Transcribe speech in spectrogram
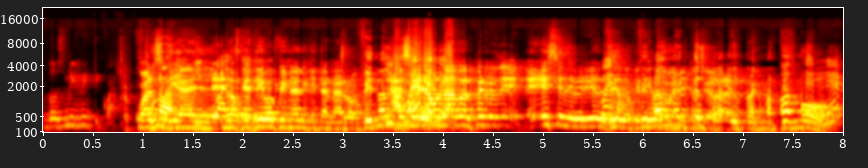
2024. ¿Cuál Una- sería el, ¿Y cuál el objetivo sería? final de Quintana Roo? Finalmente- Hacer a un ¿Cuál lado al PRD. Ese debería de Bueno, ser el objetivo de Finalmente, Movimiento el, pra- Ciudadano. el pragmatismo... Obtener,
